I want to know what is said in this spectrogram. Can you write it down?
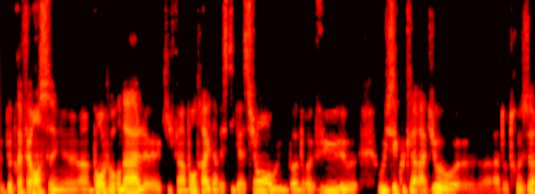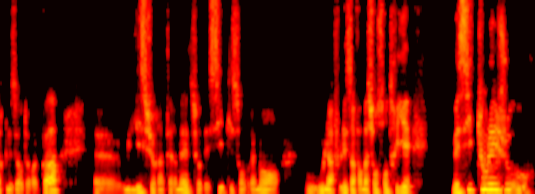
De préférence, un bon journal, heu, qui fait un bon travail d'investigation ou une bonne revue, heu, ou ils écoutent la radio, heu, à d'autres heures que les heures de repas, ou ils lisent sur internet, sur des sites qui sont vraiment où où les informations sont triées. Mais si tous les jours,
